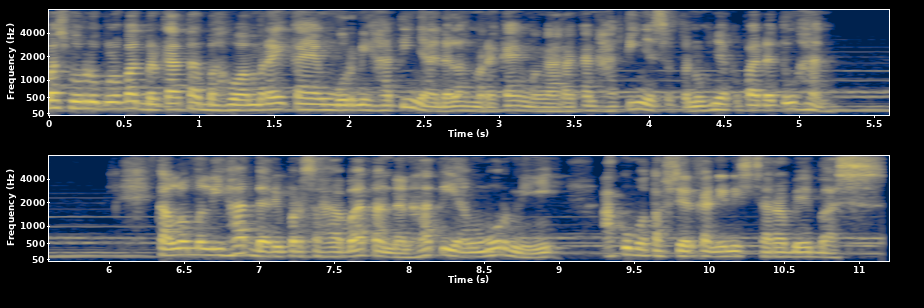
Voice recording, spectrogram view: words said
Mazmur 24 berkata bahwa mereka yang murni hatinya adalah mereka yang mengarahkan hatinya sepenuhnya kepada Tuhan. Kalau melihat dari persahabatan dan hati yang murni, aku mau tafsirkan ini secara bebas.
